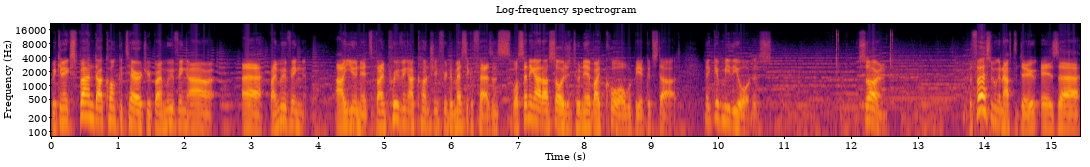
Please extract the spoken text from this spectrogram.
We can expand our conquered territory by moving our... Uh, by moving our units, by improving our country through domestic affairs, and while sending out our soldiers to a nearby core would be a good start. Now give me the orders. So, the first thing we're going to have to do is uh,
